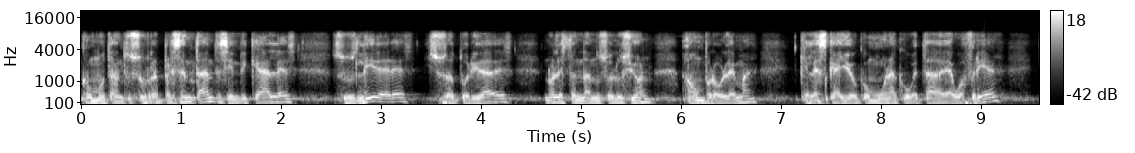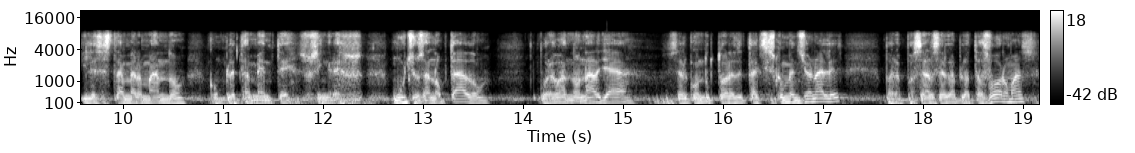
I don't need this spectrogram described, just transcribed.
cómo tanto sus representantes sindicales, sus líderes y sus autoridades no le están dando solución a un problema que les cayó como una cubetada de agua fría y les está mermando completamente sus ingresos. Muchos han optado por abandonar ya ser conductores de taxis convencionales para pasarse a las plataformas,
